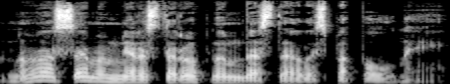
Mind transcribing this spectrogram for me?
Ну а самым нерасторопным досталось по полной.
